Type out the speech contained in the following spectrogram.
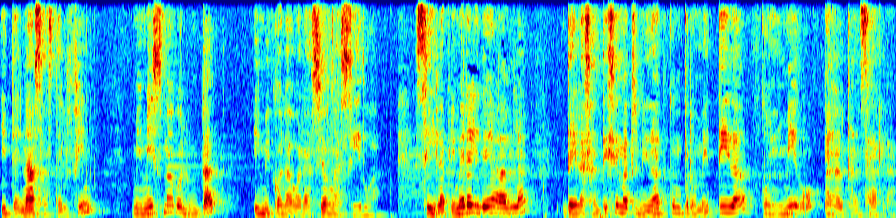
y tenaz hasta el fin, mi misma voluntad y mi colaboración asidua. Sí, la primera idea habla de la Santísima Trinidad comprometida conmigo para alcanzarla.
